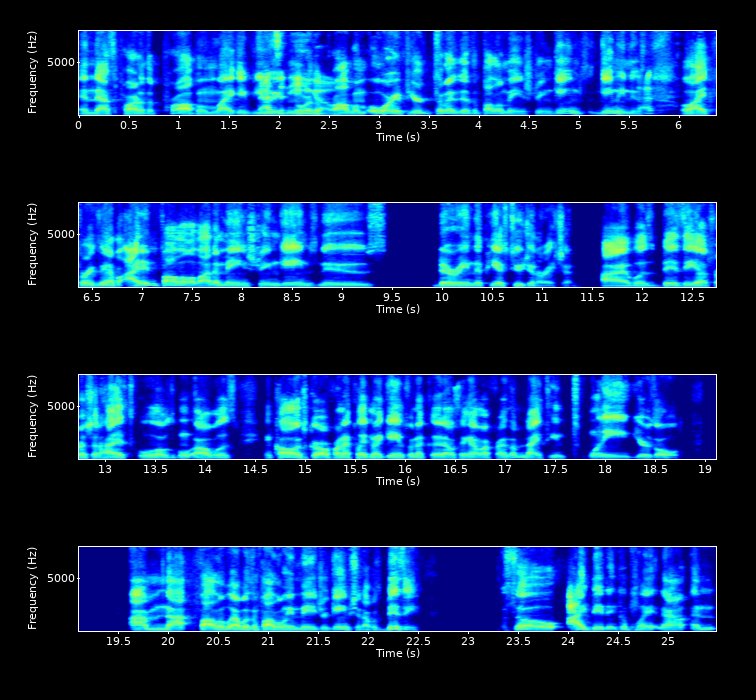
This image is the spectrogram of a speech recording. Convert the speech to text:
And that's part of the problem. Like if you That's ignore the problem, or if you're somebody that doesn't follow mainstream games gaming news. That's Like for example, I didn't follow a lot of mainstream games news during the PS2 generation. I was busy. I was fresh out of high school. I was going, I was in college. Girlfriend. I played my games when I could. I was hanging out with my friends. I'm 19, 20 years old. I'm not following. I wasn't following major game shit. I was busy, so I didn't complain. Now, and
